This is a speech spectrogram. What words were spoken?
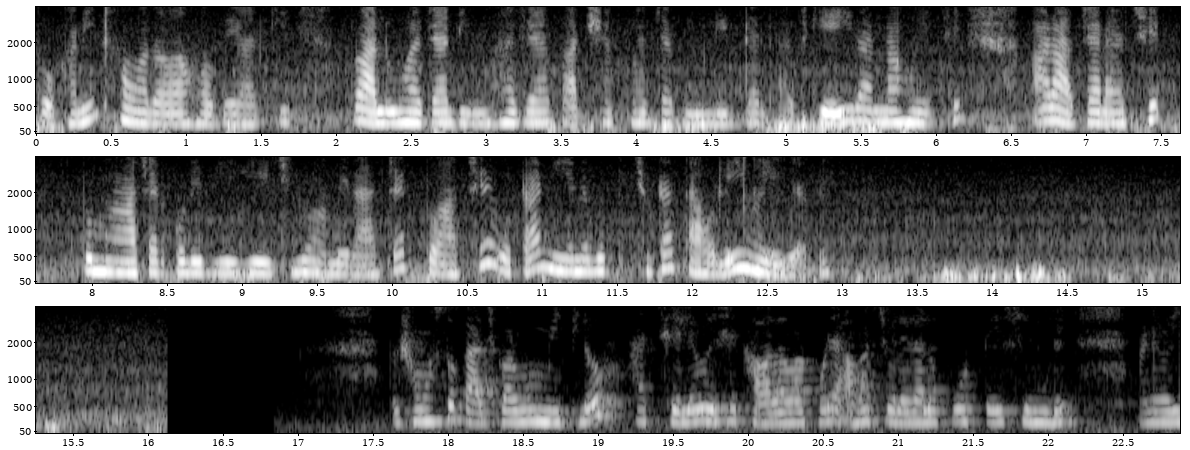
তো ওখানেই খাওয়া দাওয়া হবে আর কি। তো আলু ভাজা, ডিম ভাজা, পাট শাক ভাজা বিউলির ডাল, আজকে এই রান্না হয়েছে। আর আচার আছে। তো মা আচার করে দিয়ে গিয়েছিল আমের আচার। তো আছে, ওটা নিয়ে নেব কিছুটা, তাহলেই হয়ে যাবে। তো সমস্ত কাজকর্ম মিটলো, আর ছেলেও এসে খাওয়া দাওয়া করে আবার চলে গেল পড়তে সিঙ্গুরে। মানে ওই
